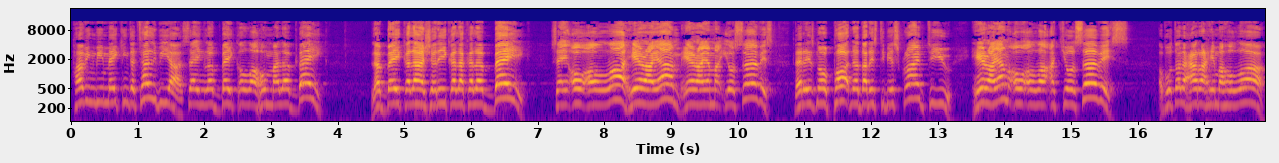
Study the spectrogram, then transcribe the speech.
having been making the talbiyah, saying labbaik Allahumma labbaik, labbaik la sharika laka labbaik saying, Oh Allah, here I am, here I am at your service. There is no partner that is to be ascribed to you. Here I am, O Allah, at your service. Abu Talha rahimahullah,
